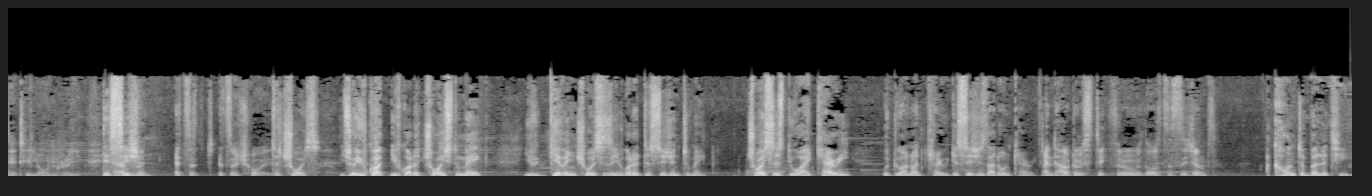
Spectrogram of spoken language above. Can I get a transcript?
dirty laundry. Decision. It's a it's a choice. It's a choice. So you've got you've got a choice to make. You've given choices and you've got a decision to make. Choices do I carry or do I not carry? Decisions I don't carry. and how do we stick through with those decisions? Accountability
